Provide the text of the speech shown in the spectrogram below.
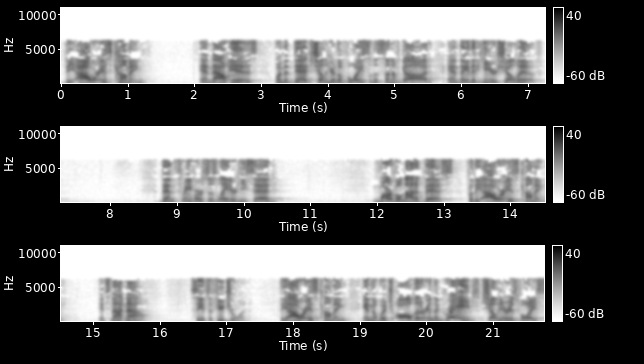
The hour is coming, and now is, when the dead shall hear the voice of the Son of God, and they that hear shall live. Then three verses later he said, Marvel not at this, for the hour is coming. It's not now. See, it's a future one. The hour is coming in the which all that are in the graves shall hear his voice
